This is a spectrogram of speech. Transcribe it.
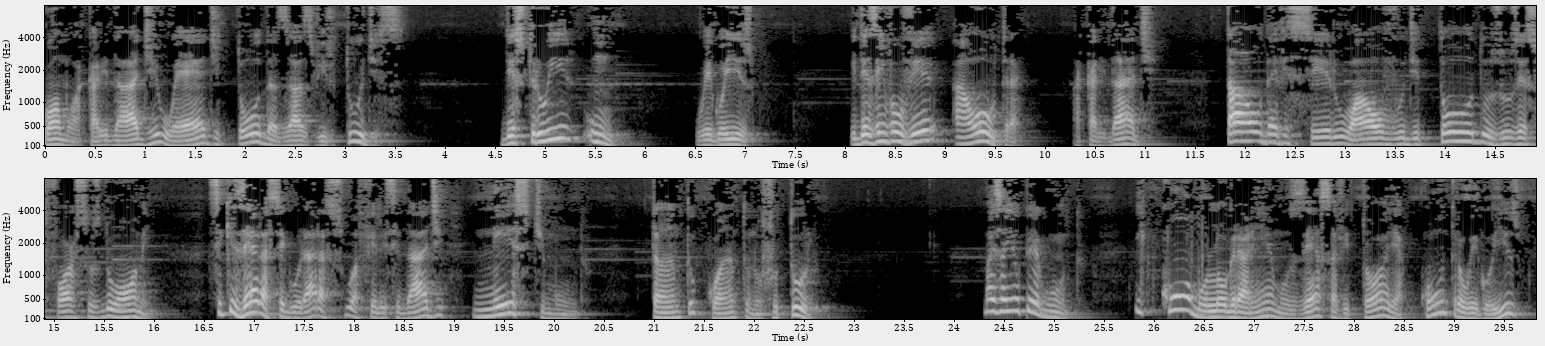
como a caridade o é de todas as virtudes. Destruir um, o egoísmo, e desenvolver a outra, a caridade, tal deve ser o alvo de todos os esforços do homem, se quiser assegurar a sua felicidade neste mundo, tanto quanto no futuro. Mas aí eu pergunto: e como lograremos essa vitória contra o egoísmo?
